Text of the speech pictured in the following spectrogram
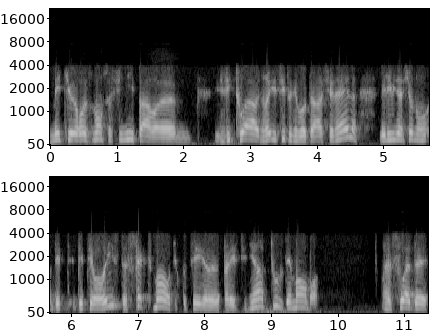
mais qui heureusement se finit par une victoire, une réussite au niveau opérationnel, l'élimination des, terroristes, sept morts du côté palestinien, tous des membres soit de,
